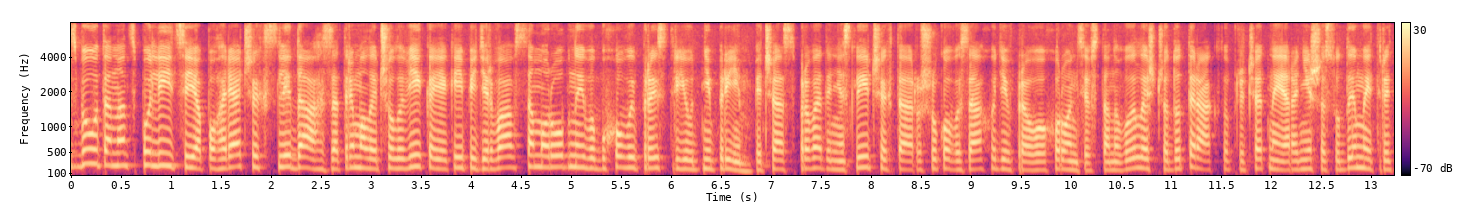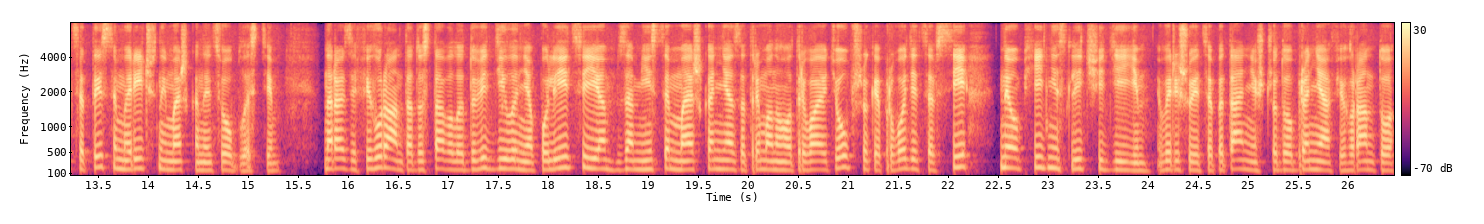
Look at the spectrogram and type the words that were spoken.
СБУ та Нацполіція по гарячих слідах затримали чоловіка, який підірвав саморобний вибуховий пристрій у Дніпрі. Під час проведення слідчих та розшукових заходів правоохоронці встановили, що до теракту причетний раніше судимий 37-річний мешканець області. Наразі фігуранта доставили до відділення поліції. За місцем мешкання затриманого тривають обшуки. Проводяться всі необхідні слідчі дії. Вирішується питання щодо обрання фігуранту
